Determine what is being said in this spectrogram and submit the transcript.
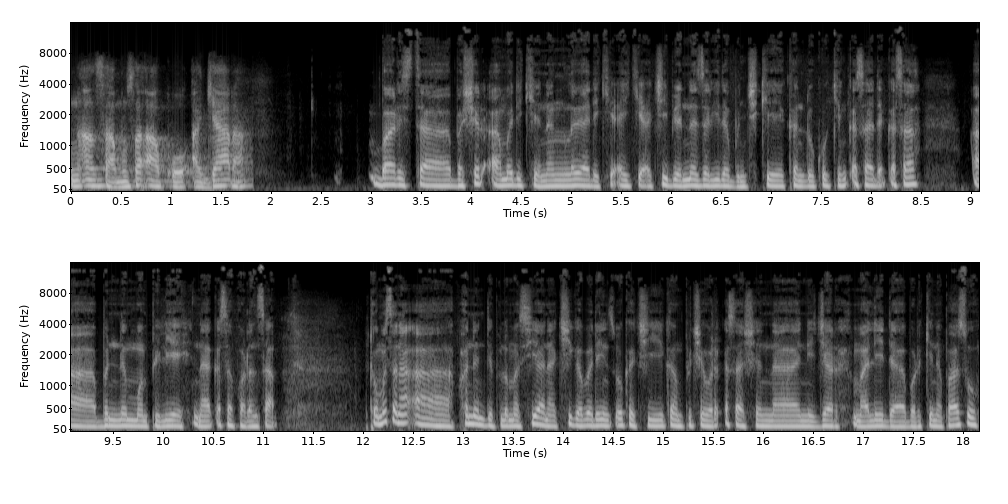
in an samu sa'a ko a gyara. Barista bashir ahmadu kenan lauya da ke aiki a cibiyar nazari da bincike kan dokokin kasa da kasa a birnin montpellier na ƙasar faransa To masana a fannin diplomasiya na ci gaba da yin tsokaci kan ficewar ƙasashen na Nijar, Mali da Burkina Faso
